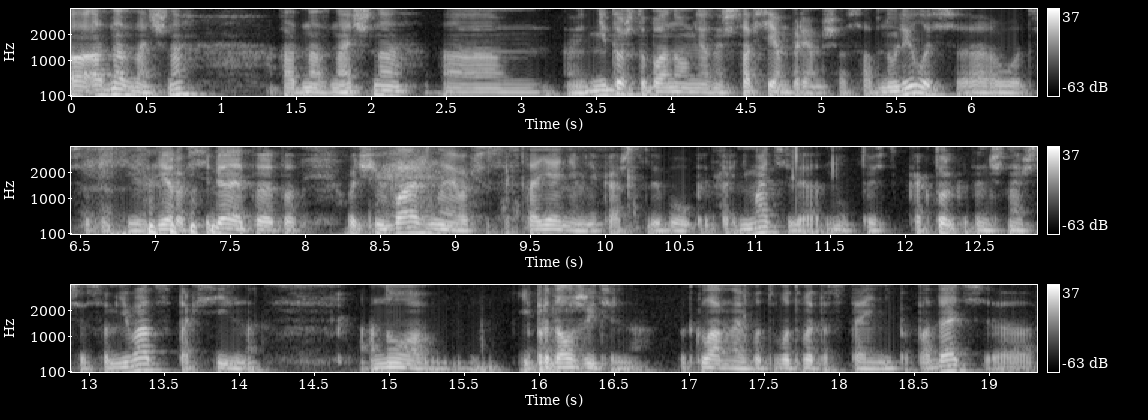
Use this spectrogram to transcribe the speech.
А, однозначно однозначно. Не то, чтобы оно у меня, значит, совсем прям сейчас обнулилось. А вот, все-таки вера в себя это, это очень важное вообще состояние, мне кажется, любого предпринимателя. Ну, то есть, как только ты начинаешь себя сомневаться так сильно, оно и продолжительно. Вот главное вот, вот в это состояние попадать, а,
